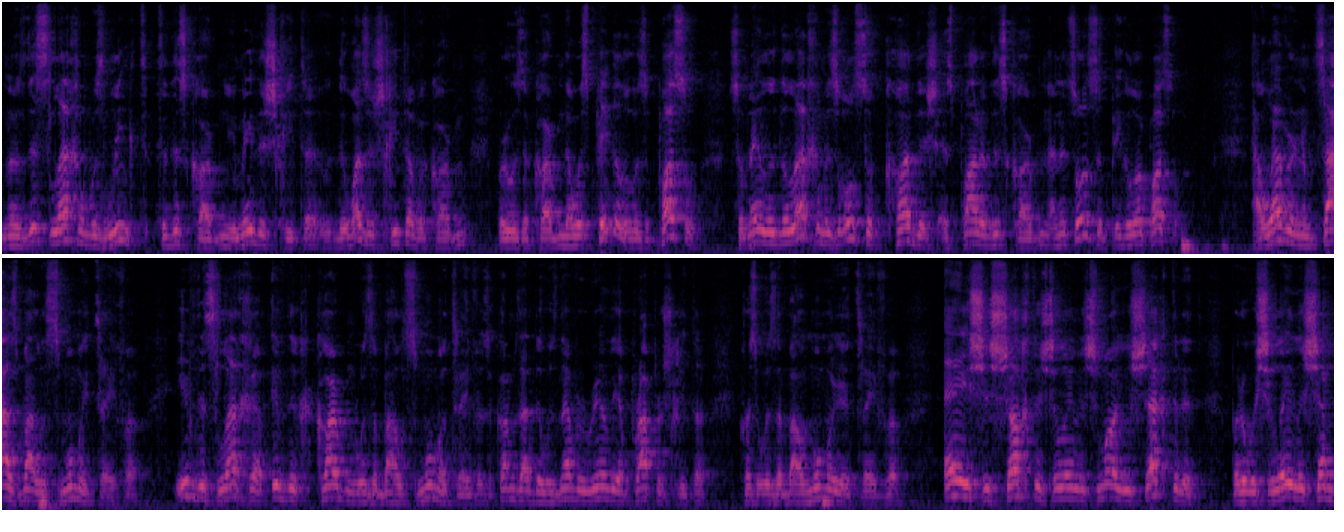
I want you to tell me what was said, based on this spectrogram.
Words, this lechem was linked to this korban. You made the shchita. There was a shchita of a korban, but it was a korban that was pigul. It was a puzzle. So mainly the lechem is also kaddish as part of this korban, and it's also pigul or puzzle. However, in Mtzaz Baal Treifa, if this lecha, if the korban was a Baal Treifa, so it comes out there was never really a proper shchita, because it was a Baal Mumar Treifa, Eh, sheshachta shalei you shechted it, but it was shalei l'shem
